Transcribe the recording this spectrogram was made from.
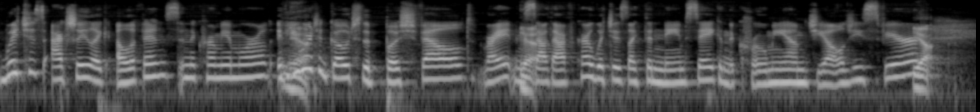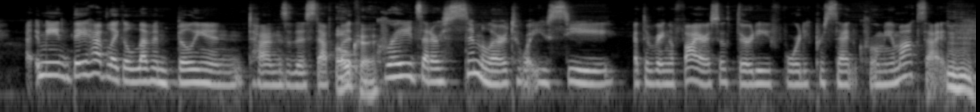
which is actually like elephants in the chromium world. If you were to go to the Bushveld, right in Yeah. South Africa, which is like the namesake in the chromium geology sphere, yeah. I mean, they have like 11 billion tons of this stuff, but Okay. grades that are similar to what you see at the Ring of Fire. So 30, 40% chromium oxide. Mm-hmm.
